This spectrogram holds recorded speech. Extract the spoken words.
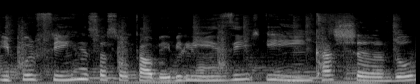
E por fim é só soltar o Babyliss e ir encaixando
